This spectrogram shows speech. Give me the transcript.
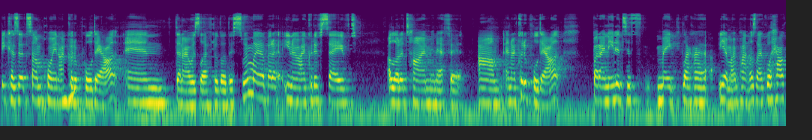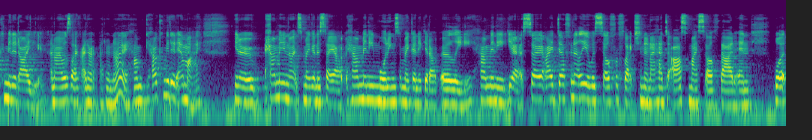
Because at some point I mm-hmm. could have pulled out and then I was left with all this swimwear, but, you know, I could have saved a lot of time and effort um, and I could have pulled out but I needed to make like I yeah my partner was like well how committed are you? And I was like I don't I don't know. How, how committed am I? You know how many nights am I going to stay up? How many mornings am I going to get up early? How many yeah so I definitely it was self-reflection and I had to ask myself that and what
